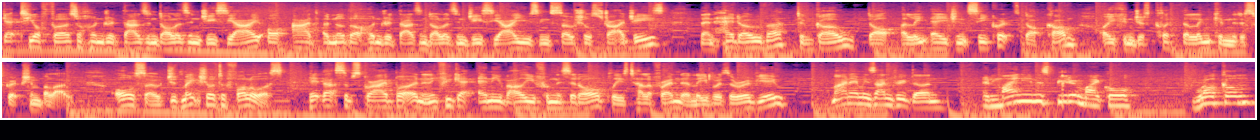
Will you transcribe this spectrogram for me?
get to your first $100,000 in GCI or add another $100,000 in GCI using social strategies, then head over to go.eliteagentsecrets.com or you can just click the link in the description below. Also, just make sure to follow us, hit that subscribe button, and if you get any value from this at all, please tell a friend and leave us a review. My name is Andrew Dunn. And my name is Peter Michael. Welcome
